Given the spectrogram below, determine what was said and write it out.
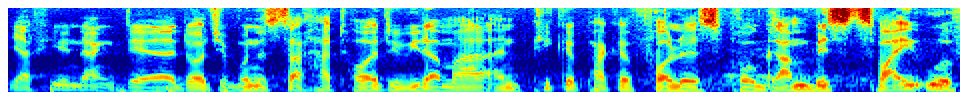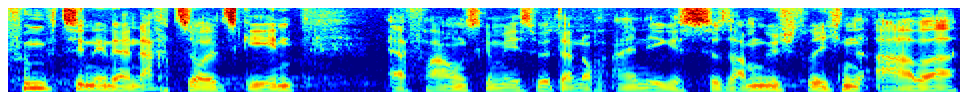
Ja, vielen Dank. Der Deutsche Bundestag hat heute wieder mal ein pickepackevolles Programm. Bis 2.15 Uhr in der Nacht soll es gehen. Erfahrungsgemäß wird da noch einiges zusammengestrichen, aber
